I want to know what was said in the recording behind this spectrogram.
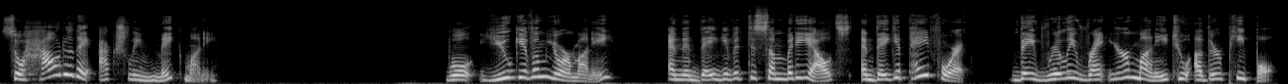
So, how do they actually make money? Well, you give them your money and then they give it to somebody else and they get paid for it. They really rent your money to other people.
